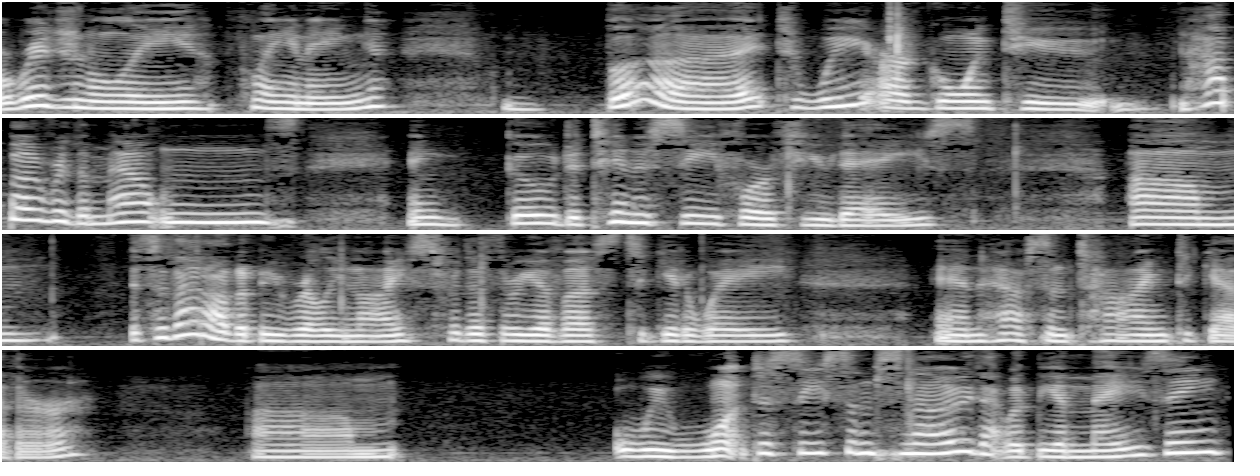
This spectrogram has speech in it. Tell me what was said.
originally planning, but we are going to hop over the mountains and go to Tennessee for a few days. Um, so that ought to be really nice for the three of us to get away and have some time together. Um, we want to see some snow. That would be amazing.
